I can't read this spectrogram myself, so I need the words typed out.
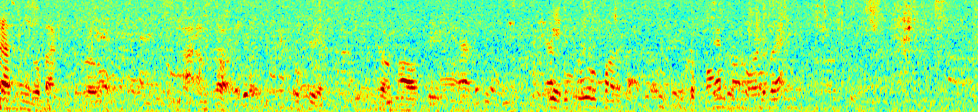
asked me to go back to the road. I, I'm sorry. Okay. Yeah, just a little farther back. The phone's on farther back.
